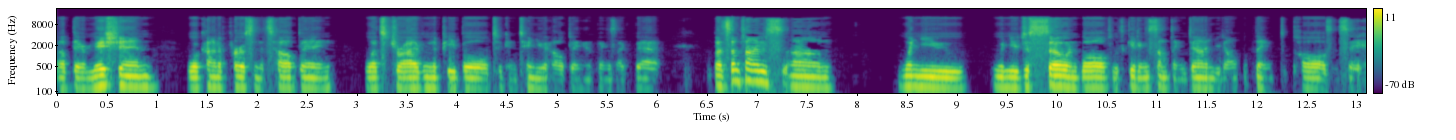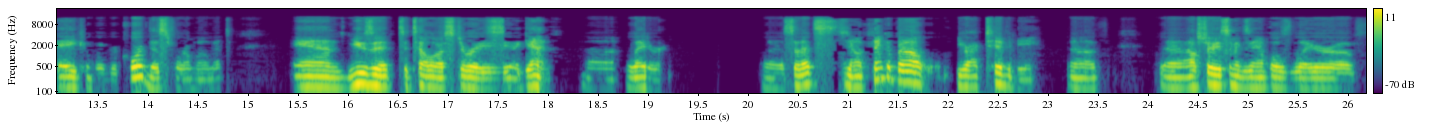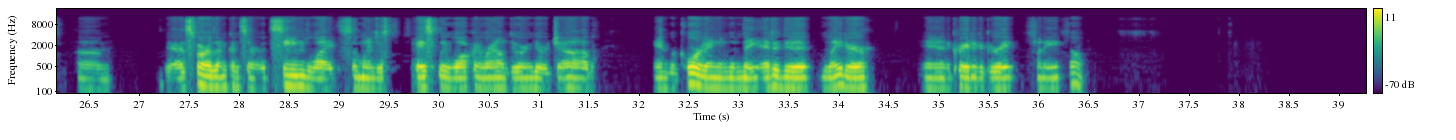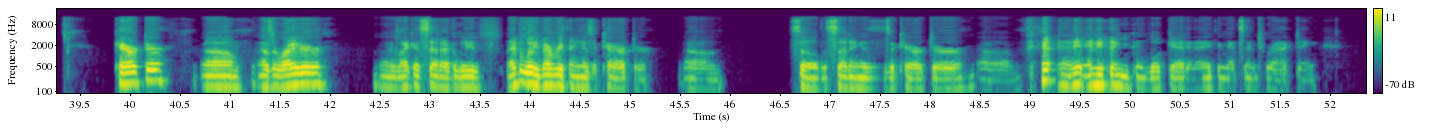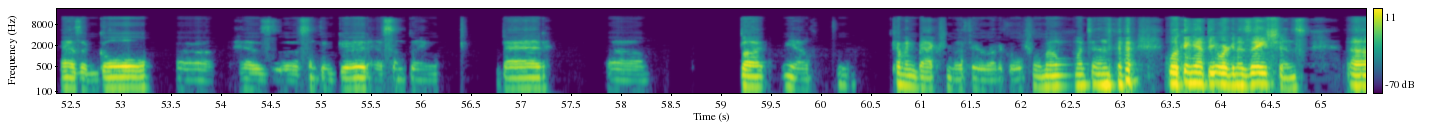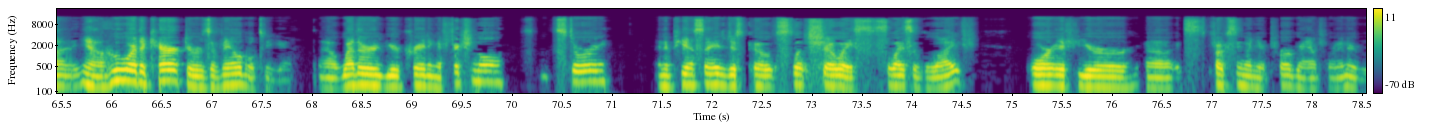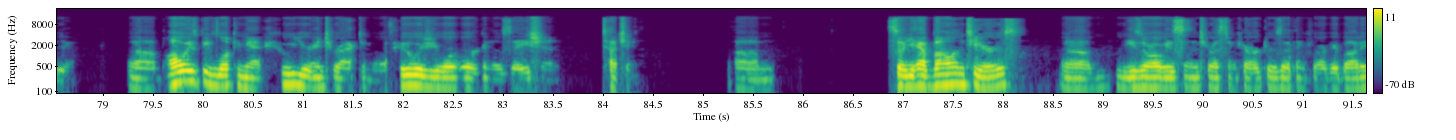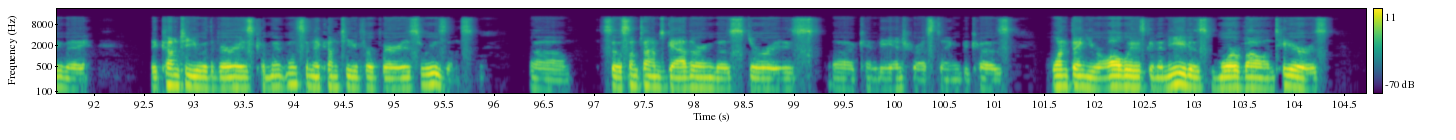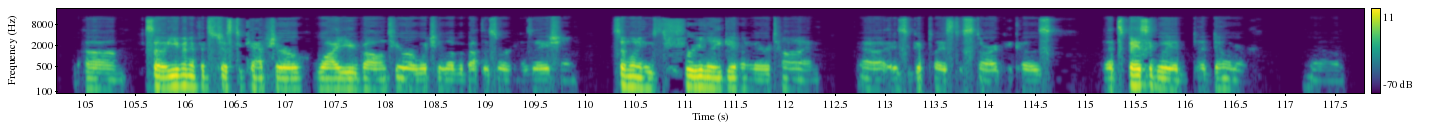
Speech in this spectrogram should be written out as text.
of their mission, what kind of person it's helping, what's driving the people to continue helping, and things like that. But sometimes um, when you when you're just so involved with getting something done, you don't think to pause and say, hey, can we record this for a moment and use it to tell our story again uh, later. Uh, so that's, you know, think about your activity. Uh, uh I'll show you some examples later of um, as far as I'm concerned, it seemed like someone just basically walking around doing their job and recording, and then they edited it later and created a great, funny film. Character, um, as a writer, uh, like I said, I believe I believe everything is a character. Um, so the setting is a character. Um, any, anything you can look at and anything that's interacting has a goal, uh, has uh, something good, has something bad. Um, but, you know, coming back from the theoretical for a moment and looking at the organizations, uh, you know, who are the characters available to you? Uh, whether you're creating a fictional story in a PSA to just go show a slice of life, or if you're uh, focusing on your program for an interview. Um, always be looking at who you're interacting with, who is your organization touching. Um, so you have volunteers. Um, these are always interesting characters, I think, for everybody. They they come to you with various commitments, and they come to you for various reasons. Um, so sometimes gathering those stories uh, can be interesting because one thing you're always going to need is more volunteers. Um, so even if it's just to capture why you volunteer or what you love about this organization, someone who's freely giving their time uh, is a good place to start because that's basically a, a donor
